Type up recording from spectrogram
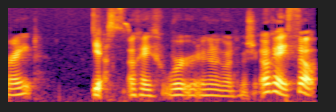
right? Yes. Okay, we're gonna go into mystery. Okay, so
